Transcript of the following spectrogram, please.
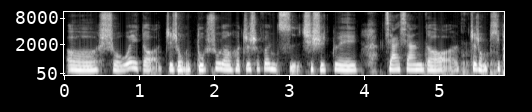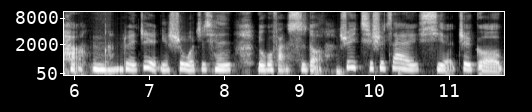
呃所谓的这种读书人和知识分子，其实对家乡的这种批判，嗯对，这也也是我之前有过反思的。所以其实，在写这个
